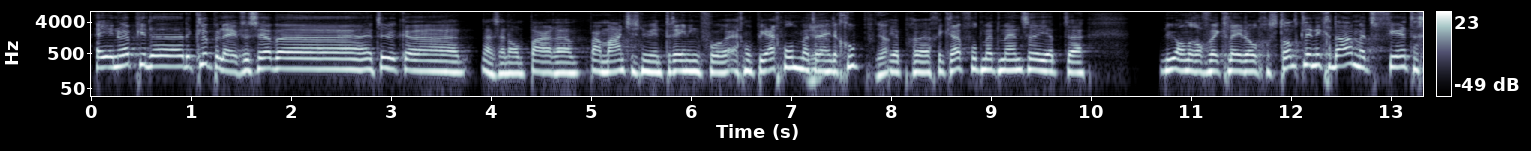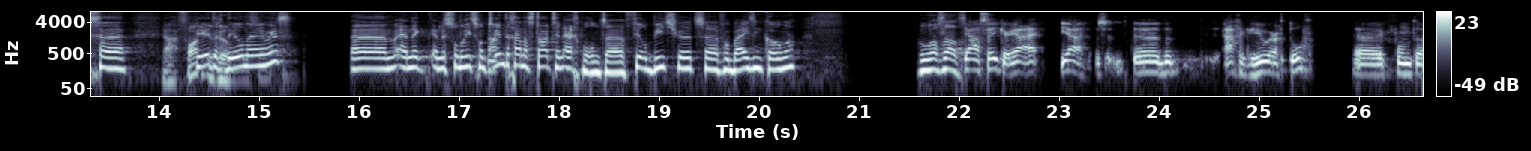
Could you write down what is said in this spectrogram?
Hey, en hoe heb je de, de club beleefd? Dus we hebben uh, natuurlijk, uh, nou, zijn al een paar, uh, paar maandjes nu in training voor Egmond Pier Egmond met Ja. een hele groep. Ja. Je hebt uh, gegraffeld met mensen. Je hebt uh, nu anderhalf week geleden ook een strandkliniek gedaan met 40, uh, Ja, fucking 40 veel deelnemers. Um, en, ik, en er stonden iets van 20 aan de start in Egmond. Uh, veel beachshirts uh, voorbij zien komen. Hoe was dat? Ja, zeker. Ja, ja dus, de, de, eigenlijk heel erg tof. Uh, ik vond uh,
